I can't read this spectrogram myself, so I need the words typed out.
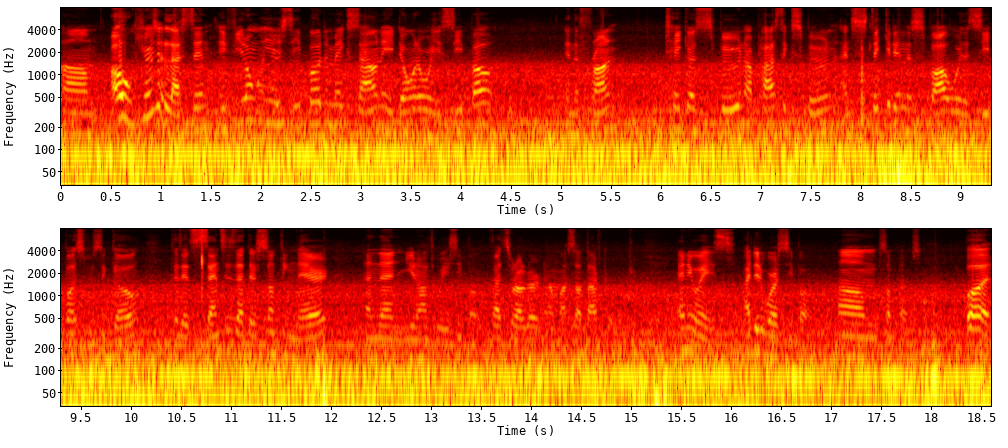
Um. Oh, here's a lesson. If you don't want your seatbelt to make sound and you don't want to wear your seatbelt in the front, take a spoon, a plastic spoon, and stick it in the spot where the seatbelt is supposed to go, because it senses that there's something there, and then you don't have to wear your seatbelt. That's what I learned on my South Africa trip. Anyways, I did wear a seatbelt. Um, sometimes, but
